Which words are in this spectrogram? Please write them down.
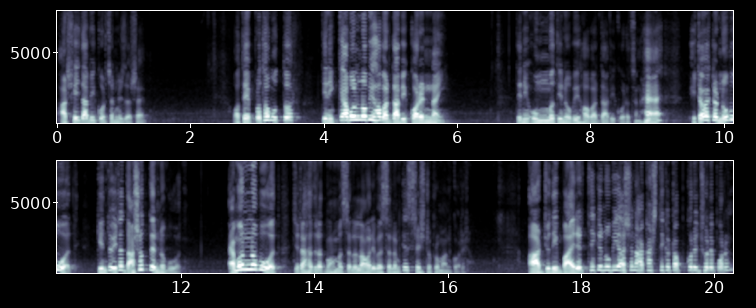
আর সেই দাবি করছেন মির্জা সাহেব। অতএব প্রথম উত্তর, তিনি কেবল নবী হবার দাবি করেন নাই। তিনি উম্মতি নবী হবার দাবি করেছেন। হ্যাঁ এটাও একটা নবুয়ত কিন্তু এটা দাসত্বের নবুয়ত এমন নবুয়ত যেটা হজরত মোহাম্মদ সাল্লাহ আলী আসাল্লামকে শ্রেষ্ঠ প্রমাণ করে। আর যদি বাইরের থেকে নবী আসেন, আকাশ থেকে টপ করে ঝরে পড়েন?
